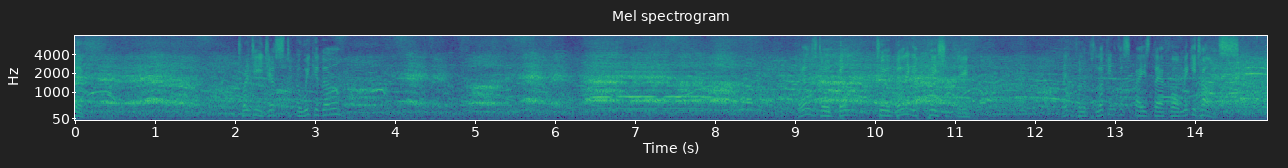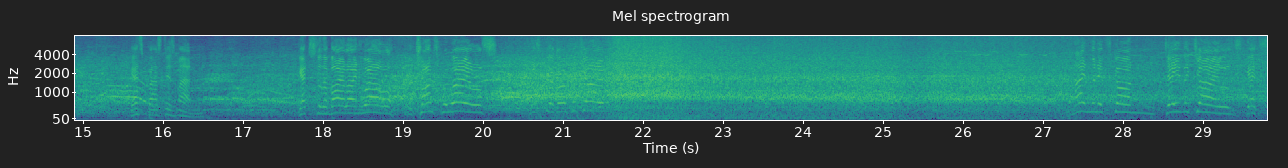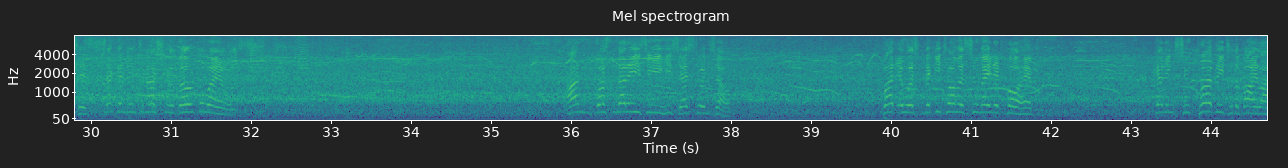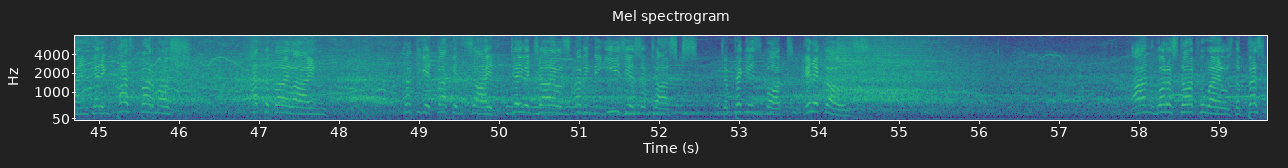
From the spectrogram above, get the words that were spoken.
Hinchcliffe. 20 just a week ago. Wales do build, to building up patiently. Blake Phillips looking for space there for Mickey Thomas. Gets past his man. Gets to the byline well. A chance for Wales. Must be a goal for Giles. Nine minutes gone. David Giles gets his second international goal for Wales. And wasn't that easy, he says to himself. But it was Mickey Thomas who made it for him. Getting superbly to the byline, getting past Barmosh at the byline, cutting it back inside. David Giles having the easiest of tasks to pick his spot. In it goes. And what a start for Wales, the best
